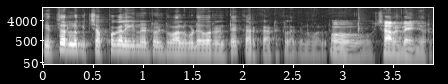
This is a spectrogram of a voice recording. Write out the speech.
ఇతరులకు చెప్పగలిగినటువంటి వాళ్ళు కూడా ఎవరంటే కర్కాటక లగ్నం వాళ్ళు. చాలా డేంజర్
